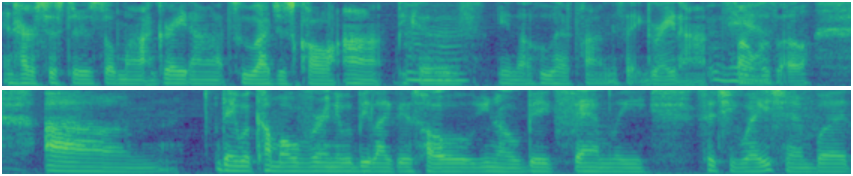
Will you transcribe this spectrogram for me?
and her sisters, so my great aunts, who I just call aunt because, you know, who has time to say great aunt, so and so, um, they would come over and it would be like this whole, you know, big family situation. But,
